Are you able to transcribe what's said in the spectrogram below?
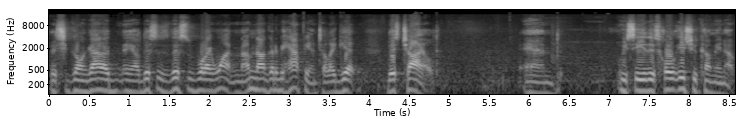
that she's going, God, I- you know, this is, this is what I want, and I'm not going to be happy until I get this child. And we see this whole issue coming up.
